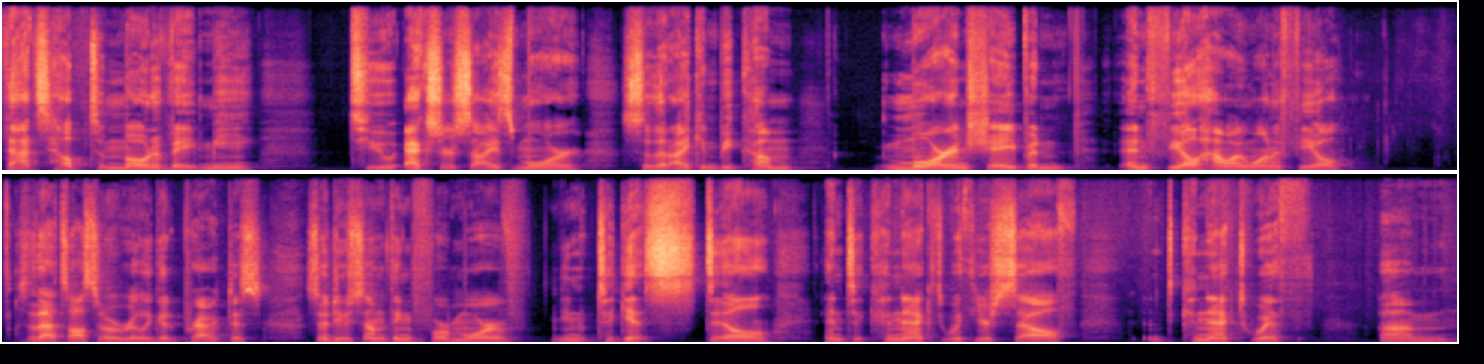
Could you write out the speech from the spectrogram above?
that's helped to motivate me to exercise more so that I can become more in shape and and feel how I want to feel. So that's also a really good practice. So do something for more of you know to get still and to connect with yourself, connect with um,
